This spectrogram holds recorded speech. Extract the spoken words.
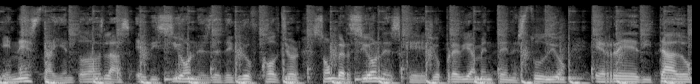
en esta y en todas las ediciones de The Groove Culture son versiones que yo previamente en estudio he reeditado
